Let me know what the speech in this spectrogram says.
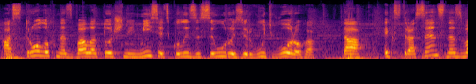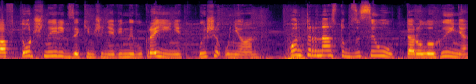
Астролог назвала точний місяць, коли ЗСУ розірвуть ворога. Та екстрасенс назвав точний рік закінчення війни в Україні, пише Уніан. Контрнаступ ЗСУ тарологиня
